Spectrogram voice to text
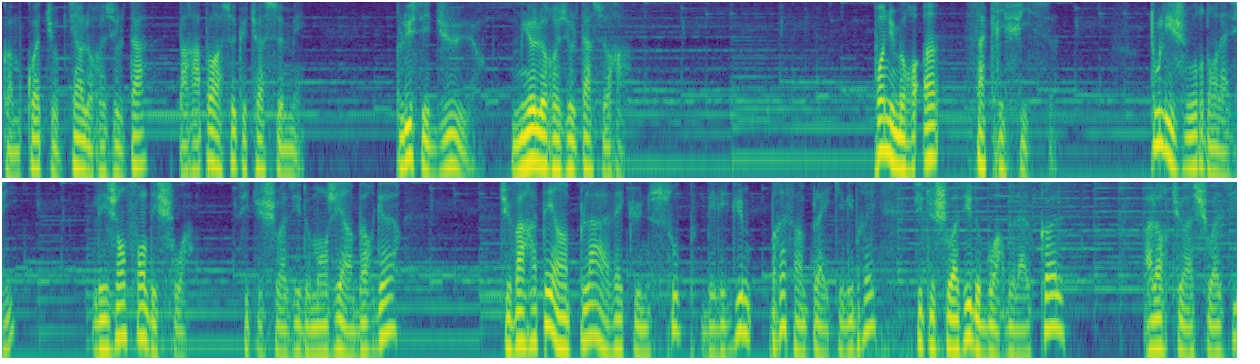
Comme quoi tu obtiens le résultat par rapport à ce que tu as semé. Plus c'est dur, mieux le résultat sera. Point numéro 1, sacrifice. Tous les jours dans la vie, les gens font des choix. Si tu choisis de manger un burger, tu vas rater un plat avec une soupe, des légumes, bref un plat équilibré. Si tu choisis de boire de l'alcool, alors tu as choisi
